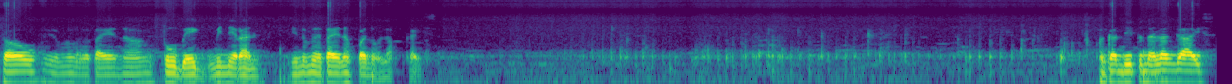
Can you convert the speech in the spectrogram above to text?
So, inom muna tayo ng tubig, mineral. Inom muna tayo ng panulak guys. Hanggang dito na lang guys.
